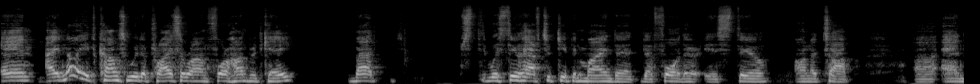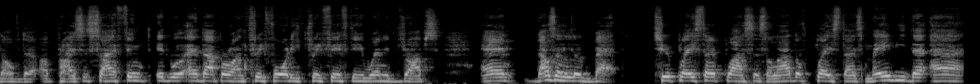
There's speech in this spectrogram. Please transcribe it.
And I know it comes with a price around 400k, but we still have to keep in mind that the fodder is still on the top uh, end of the uh, prices. So I think it will end up around 340, 350 when it drops, and doesn't look bad. Two playstyle pluses, a lot of playstyles. Maybe the uh,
